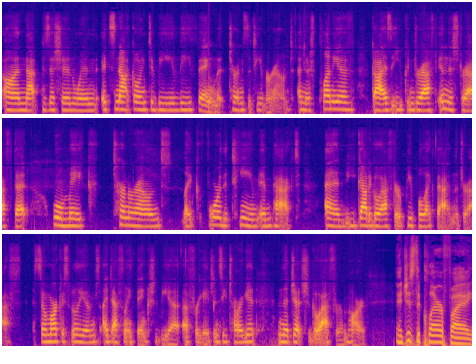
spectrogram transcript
on that position when it's not going to be the thing that turns the team around. And there's plenty of guys that you can draft in this draft that will make turnaround like for the team impact. And you got to go after people like that in the draft. So Marcus Williams, I definitely think should be a, a free agency target, and the Jets should go after him hard. And just to clarify,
